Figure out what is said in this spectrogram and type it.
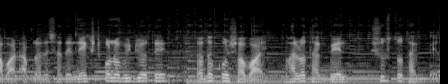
আবার আপনাদের সাথে নেক্সট কোনো ভিডিওতে। ততক্ষণ সবাই ভালো থাকবেন, সুস্থ থাকবেন।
